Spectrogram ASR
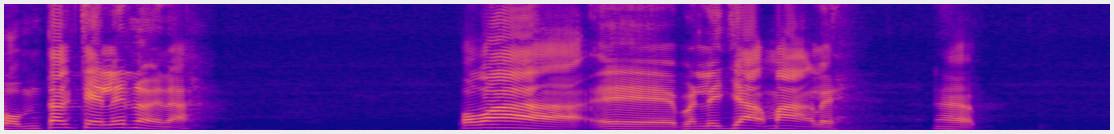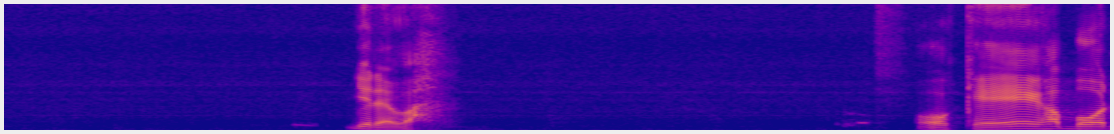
ผมตั้งใจเล่นหน่อยนะ เพราะว่าเออมันเล่นยากมากเลยนะครับ อยู่ไหนวะ โอเคครับบน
